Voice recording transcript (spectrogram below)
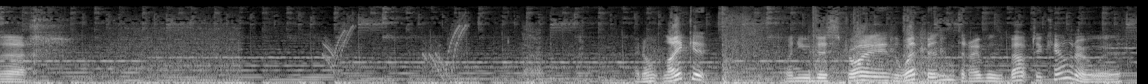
Ugh. I don't like it when you destroy the weapon that I was about to counter with.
